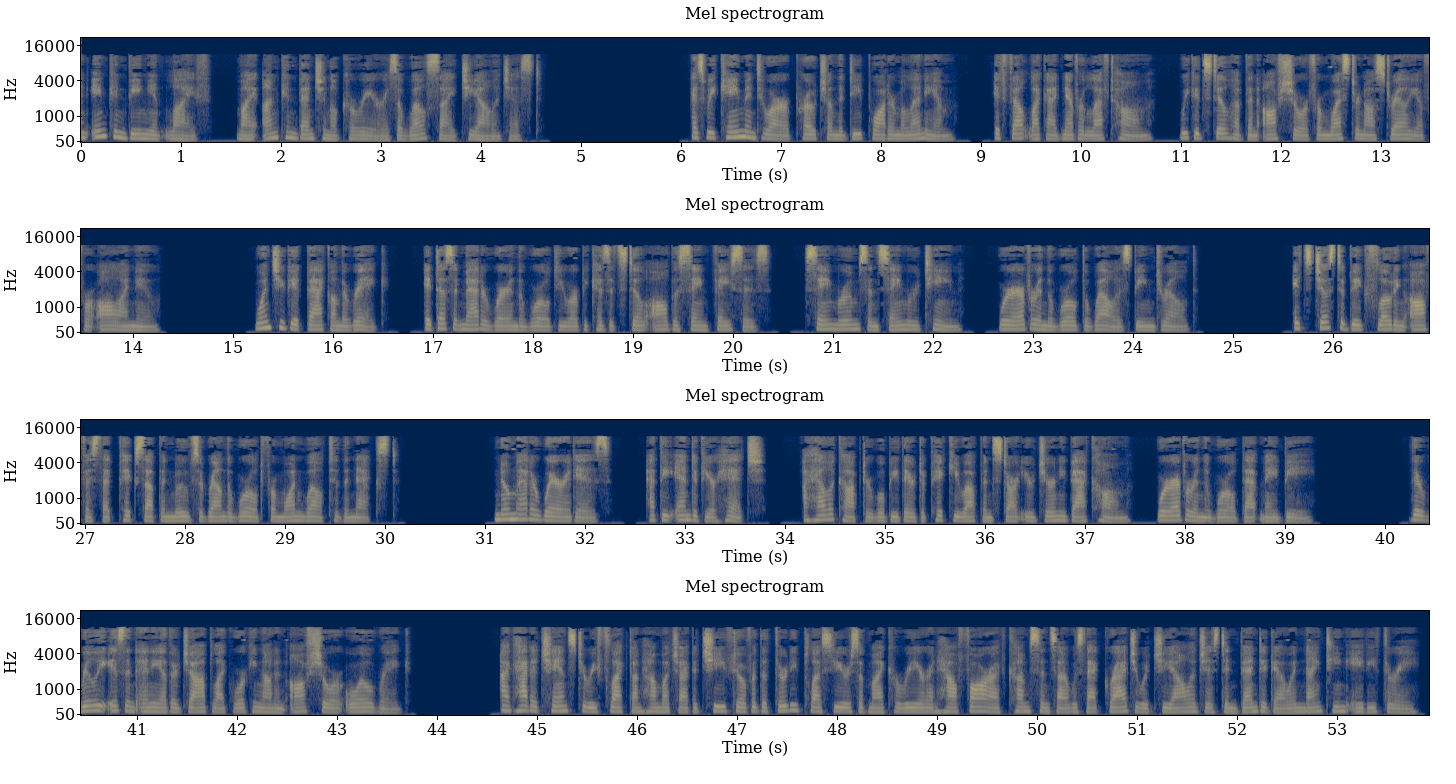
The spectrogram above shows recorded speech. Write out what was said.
An inconvenient life, my unconventional career as a well site geologist. As we came into our approach on the Deepwater Millennium, it felt like I'd never left home, we could still have been offshore from Western Australia for all I knew. Once you get back on the rig, it doesn't matter where in the world you are because it's still all the same faces, same rooms, and same routine, wherever in the world the well is being drilled. It's just a big floating office that picks up and moves around the world from one well to the next. No matter where it is, at the end of your hitch, a helicopter will be there to pick you up and start your journey back home, wherever in the world that may be. There really isn't any other job like working on an offshore oil rig. I've had a chance to reflect on how much I've achieved over the 30 plus years of my career and how far I've come since I was that graduate geologist in Bendigo in 1983.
